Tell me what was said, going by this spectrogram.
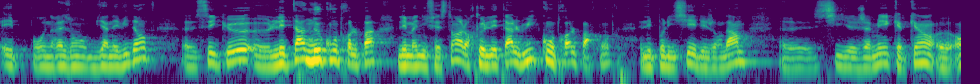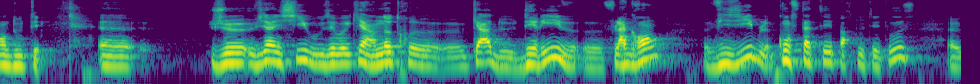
et pour une raison bien évidente, euh, c'est que l'État ne contrôle pas les manifestants alors que l'État, lui, contrôle par contre les policiers et les gendarmes, si jamais quelqu'un en doutait. Je viens ici vous évoquer un autre euh, cas de dérive euh, flagrant, visible, constaté par toutes et tous, euh,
